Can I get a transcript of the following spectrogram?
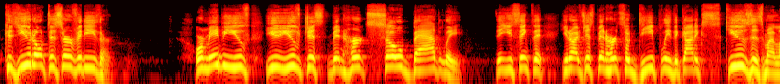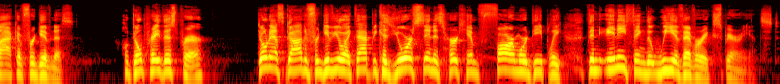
because you don't deserve it either. Or maybe you've you you've just been hurt so badly that you think that, you know, I've just been hurt so deeply that God excuses my lack of forgiveness. Oh, don't pray this prayer. Don't ask God to forgive you like that because your sin has hurt him far more deeply than anything that we have ever experienced.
